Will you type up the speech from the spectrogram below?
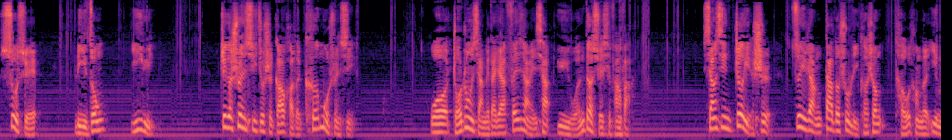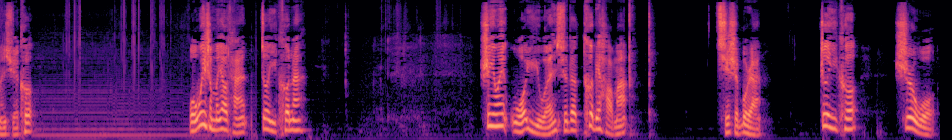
数学、理综、英语。这个顺序就是高考的科目顺序。我着重想给大家分享一下语文的学习方法。相信这也是最让大多数理科生头疼的一门学科。我为什么要谈这一科呢？是因为我语文学的特别好吗？其实不然，这一科是我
